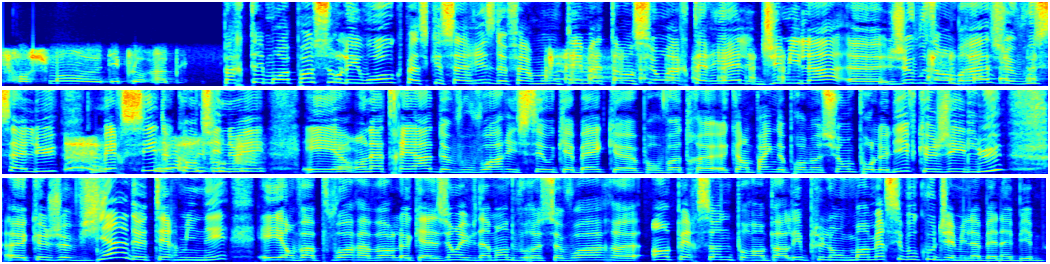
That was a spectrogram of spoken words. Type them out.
franchement déplorable. Partez-moi pas sur les woke parce que ça risque de faire monter ma tension artérielle. Jamila, euh, je vous embrasse, je vous salue. Merci de continuer beaucoup. et euh, on a très hâte de vous voir ici au Québec euh, pour votre euh, campagne de promotion pour le livre que j'ai lu, euh, que je viens de terminer et on va pouvoir avoir l'occasion évidemment de vous recevoir euh, en personne pour en parler plus longuement. Merci beaucoup Jamila Benhabib.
